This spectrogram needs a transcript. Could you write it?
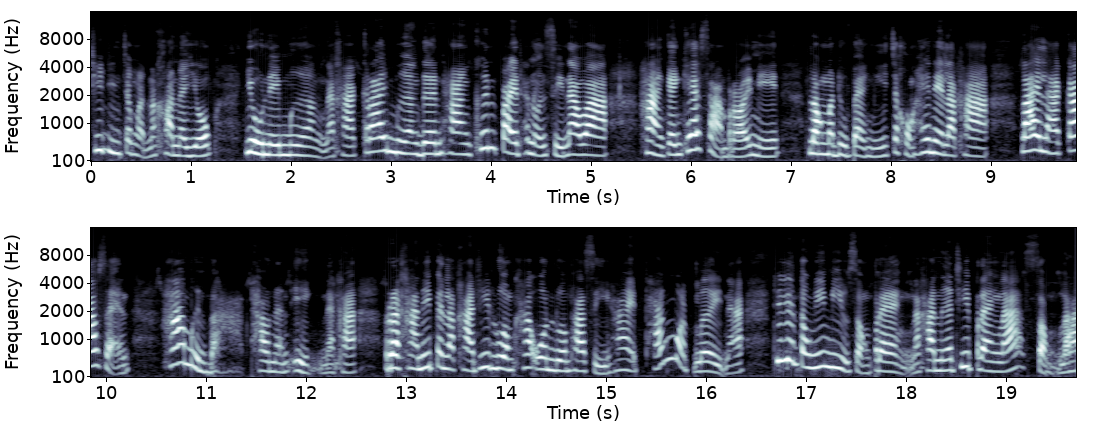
ที่ดินจังหวัดนครนายก อยู่ในเมืองนะคะ ใกล้เมืองเดินทางขึ้นไปถนนศรีนาวา ห่างกันแค่ 300 เมตร ลองมาดูแปลงนี้เจ้าของให้ในราคาไล่ละ 9 5 0 0 0 0 บาท ท่านั้นเองนะคะ ราคานี้เป็นราคาที่รวมค่าโอนรวมภาษีให้ทั้งหมดเลยนะ ที่ดินตรงนี้มีอยู่ 2 แปลงนะคะ เนื้อที่แปลงละ2ไร่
